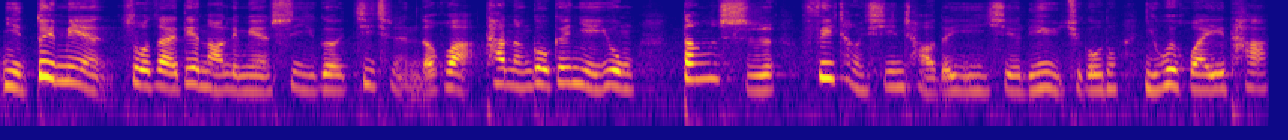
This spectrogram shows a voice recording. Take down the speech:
你对面坐在电脑里面是一个机器人的话，它能够跟你用当时非常新潮的一些俚语去沟通，你会怀疑它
